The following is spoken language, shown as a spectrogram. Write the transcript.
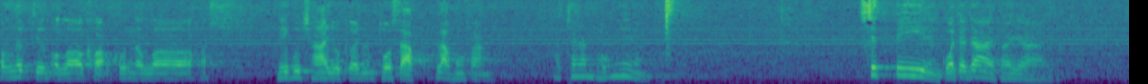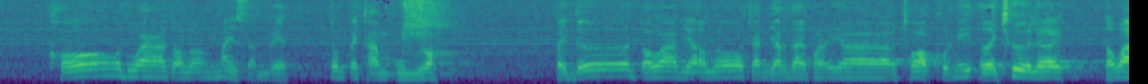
ต้องนึกถึงอัลลอฮ์ขอบคุณอัลลอฮ์นี่ผู้ชายอยู่เกินโทรศัพท์เล่าผมฟัง อาจารย์ผมเนี่ยสิบปีเนี่ยกว่าจะได้ภรรยา ขอดุอาต่อรอไม่สำเร็จ ต้องไปทำอุมรอ ไปเดินต่อว่าอย่าอัลลอฮ์ฉันอยากได้ภรรยาชอบคนนี้เอ่ยชื่อเลยต่อว่า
